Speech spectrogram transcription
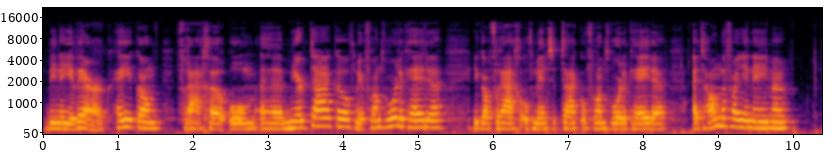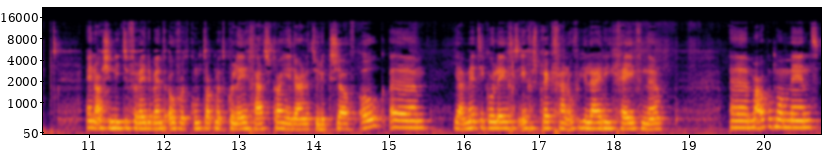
binnen je werk. je kan vragen om uh, meer taken of meer verantwoordelijkheden. Je kan vragen of mensen taken of verantwoordelijkheden uit handen van je nemen. En als je niet tevreden bent over het contact met collega's, kan je daar natuurlijk zelf ook uh, ja, met die collega's in gesprek gaan over je leidinggevende. Uh, maar op het moment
